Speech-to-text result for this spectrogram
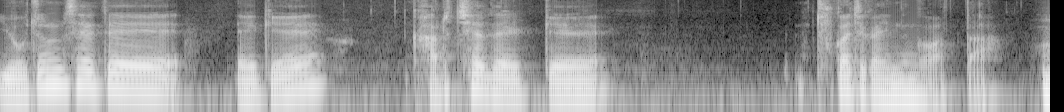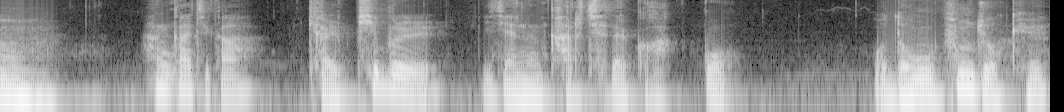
요즘 세대에게 가르쳐야 될 게 두 가지가 있는 것 같다. 음. 한 가지가 결핍을 이제는 가르쳐야 될 것 같고. 어, 너무 풍족해?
